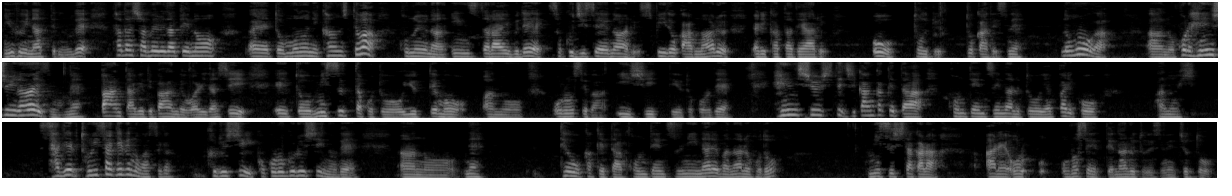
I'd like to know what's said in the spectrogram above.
いう風になってるので、ただ喋るだけの、えっ、と、ものに関しては、このようなインスタライブで即時性のある、スピード感のあるやり方である、を取るとかですね、の方が、あの、これ編集いらないですもんね。バーンって上げてバーンで終わりだし、えっ、と、ミスったことを言っても、あの、下ろせばいいしっていうところで、編集して時間かけたコンテンツになると、やっぱりこう、あの、下げる、取り下げるのがすご苦しい、心苦しいので、あのね、手をかけたコンテンツになればなるほど、ミスしたから、あれ、お、おろせってなるとですね、ちょっと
